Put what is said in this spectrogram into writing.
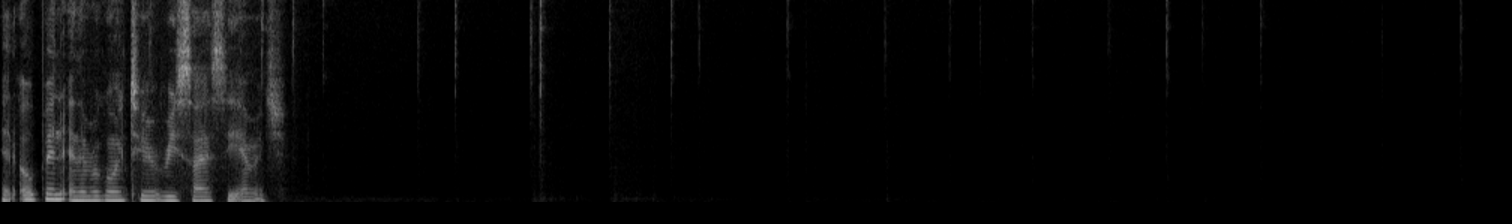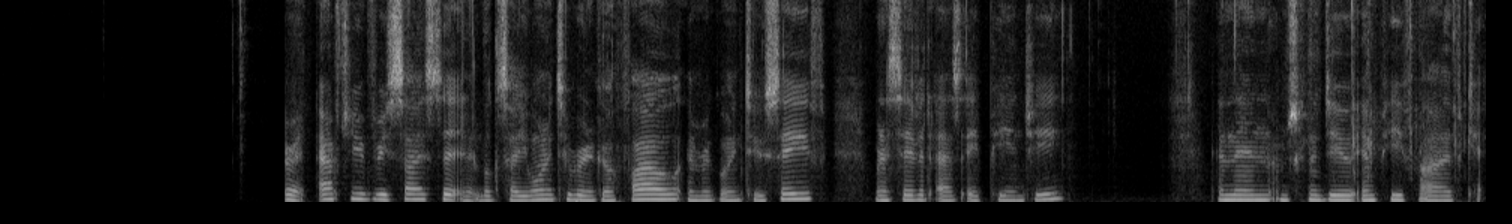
hit open and then we're going to resize the image. Alright, after you've resized it and it looks how you want it to, we're going to go File and we're going to Save. We're going to save it as a PNG. And then I'm just going to do MP5K. And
